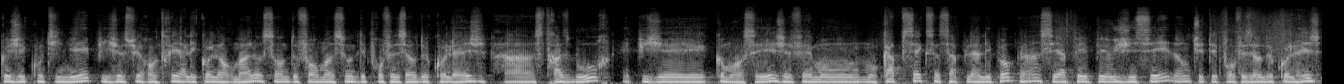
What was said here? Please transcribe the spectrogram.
que j'ai continué. Puis je suis rentré à l'école normale, au centre de formation des professeurs de collège à Strasbourg. Et puis j'ai commencé, j'ai fait mon, mon CAPSEC, ça s'appelait à l'époque, hein, CAP PEGC, donc j'étais professeur de collège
